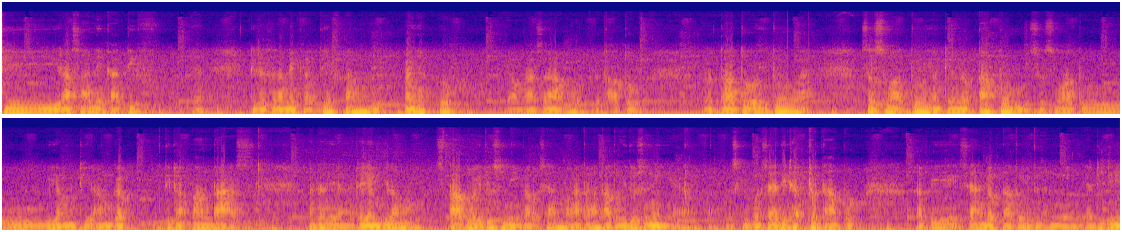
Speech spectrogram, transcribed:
dirasa negatif ya. Dirasa negatif kan banyak tuh yang merasa oh bertato bertato itu sesuatu yang dianggap tabu sesuatu yang dianggap tidak pantas. Padahal ya ada yang bilang tato itu seni. Kalau saya mengatakan tato itu seni ya. Meskipun saya tidak bertato tapi saya anggap tato itu seni. Jadi di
